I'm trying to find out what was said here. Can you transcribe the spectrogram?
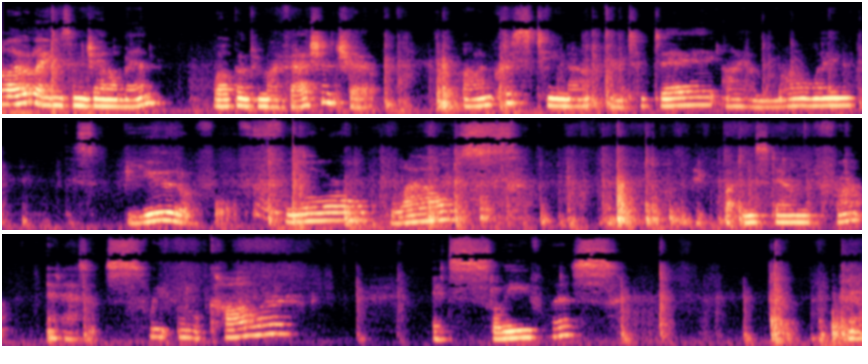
Hello, ladies and gentlemen. Welcome to my fashion show. I'm Christina, and today I am modeling this beautiful floral blouse. It buttons down the front. It has a sweet little collar. It's sleeveless. And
